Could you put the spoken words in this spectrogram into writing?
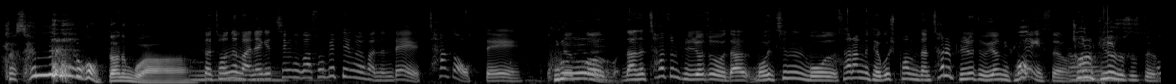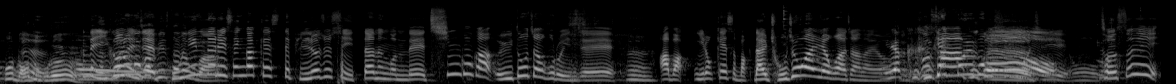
그냥 샘는 필요가 없다는 거야. 그러니까 저는 만약에 친구가 소개팅을 갔는데 차가 없대. 그래. 그래서 나는 차 좀 빌려줘. 나 멋지는 뭐 사람이 되고 싶으면 난 차를 빌려줄 의향이 굉장히 있어요. 저는 빌려줬었어요. 어 나도 그래. 근데 어, 이거는 이제 본인들이 봐. 생각했을 때 빌려줄 수 있다는 건데 친구가 의도적으로 이제 아 막 이렇게 해서 막 날 조종하려고 하잖아요. 야, 그거 그게 그거. 싫은 거지. 어. 전 쓰니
